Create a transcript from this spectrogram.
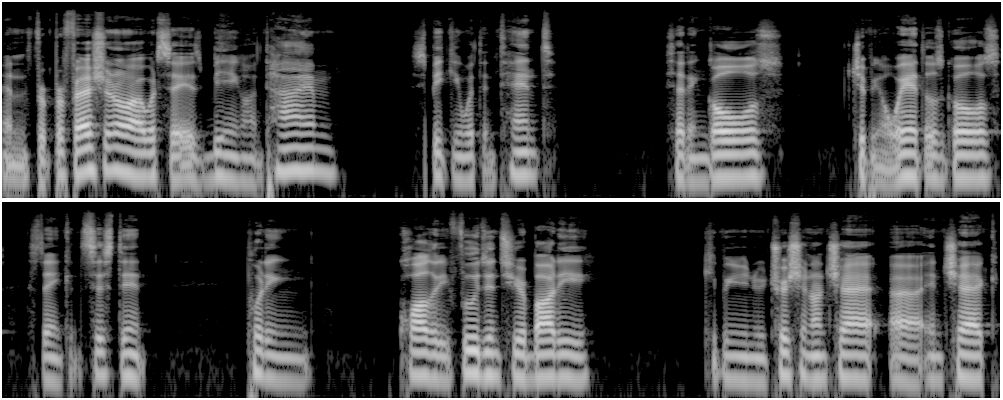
And for professional, I would say is being on time, speaking with intent, setting goals, chipping away at those goals, staying consistent, putting quality foods into your body, keeping your nutrition on check, uh, in check,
